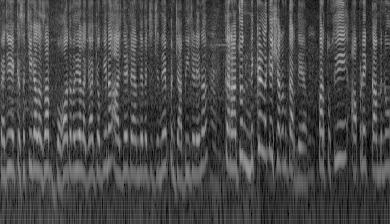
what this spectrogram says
ਭੈਣ ਜੀ ਇੱਕ ਸੱਚੀ ਗੱਲ ਦੱਸਾਂ ਬਹੁਤ ਵਧੀਆ ਲੱਗਾ ਕਿਉਂਕਿ ਨਾ ਅੱਜ ਦੇ ਟਾਈਮ ਦੇ ਵਿੱਚ ਜਿੰਨੇ ਪੰਜਾਬੀ ਜਿਹੜੇ ਨਾ ਘਰਾਂ ਚੋਂ ਨਿਕਲਣ ਲੱਗੇ ਸ਼ਰਮ ਕਰਦੇ ਆ। ਪਰ ਤੁਸੀਂ ਆਪਣੇ ਕੰਮ ਨੂੰ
